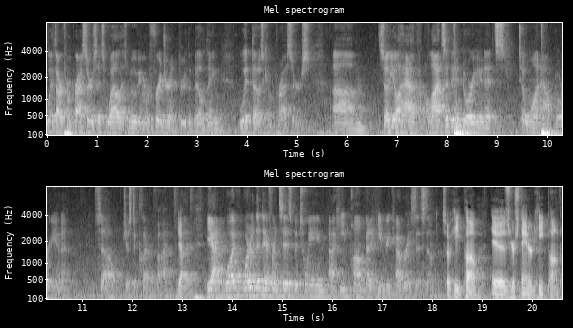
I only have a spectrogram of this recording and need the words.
with our compressors as well as moving refrigerant through the building with those compressors. Um, so you'll have lots of indoor units to one outdoor unit. So just to clarify. Yeah. But yeah. What What are the differences between a heat pump and a heat recovery system? So heat pump is your standard heat pump.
